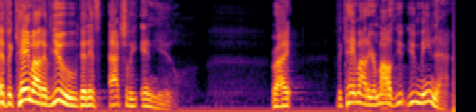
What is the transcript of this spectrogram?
If it came out of you, then it's actually in you. Right? If it came out of your mouth, you, you mean that.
